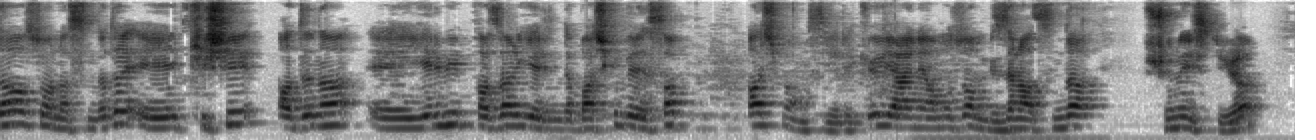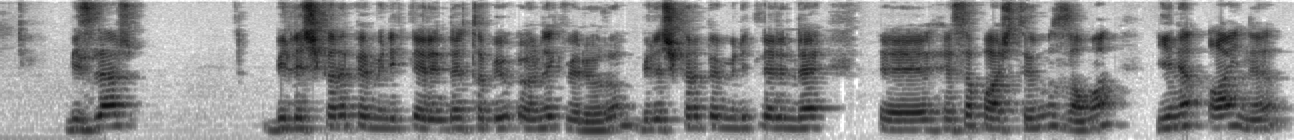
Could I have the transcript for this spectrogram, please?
Daha sonrasında da e, kişi adına e, yeni bir pazar yerinde başka bir hesap açmaması gerekiyor. Yani Amazon bizden aslında şunu istiyor. Bizler Birleşik Arap Emirlikleri'nde tabii örnek veriyorum. Birleşik Arap Emirlikleri'nde e, hesap açtığımız zaman yine aynı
